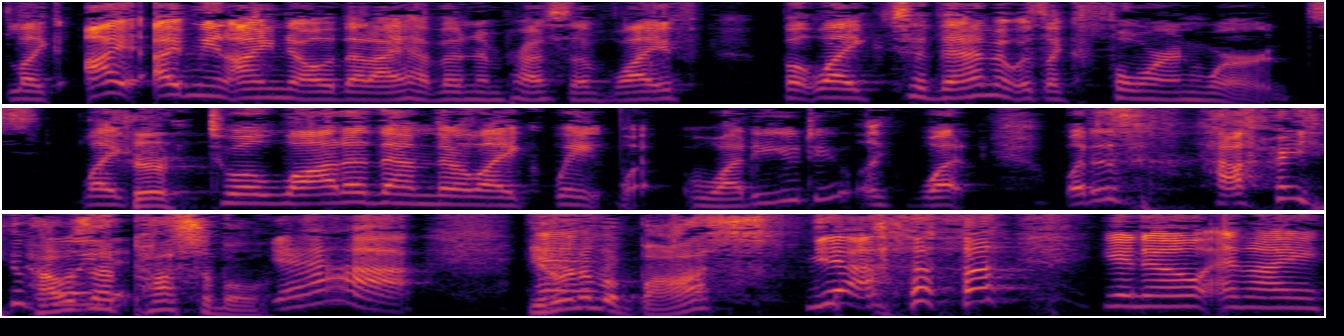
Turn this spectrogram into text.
like I I mean I know that I have an impressive life, but like to them it was like foreign words. Like Sure. to a lot of them they're like, "Wait, what what do you do? Like what what is how are you how is that to-" possible? Yeah. You don't have a boss? Yeah. you know, and I,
